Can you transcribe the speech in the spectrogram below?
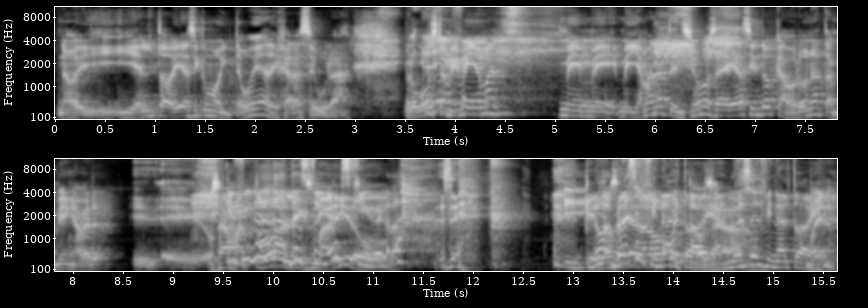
No, y, y, él todavía así como, y te voy a dejar asegurada. Pero vos también me llamas me, me, me, llama la atención, o sea, ella siendo cabrona también, a ver, eh, eh, o sea, mató al ex marido. Y que no, no, es el final todavía, no es el final todavía. Bueno,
